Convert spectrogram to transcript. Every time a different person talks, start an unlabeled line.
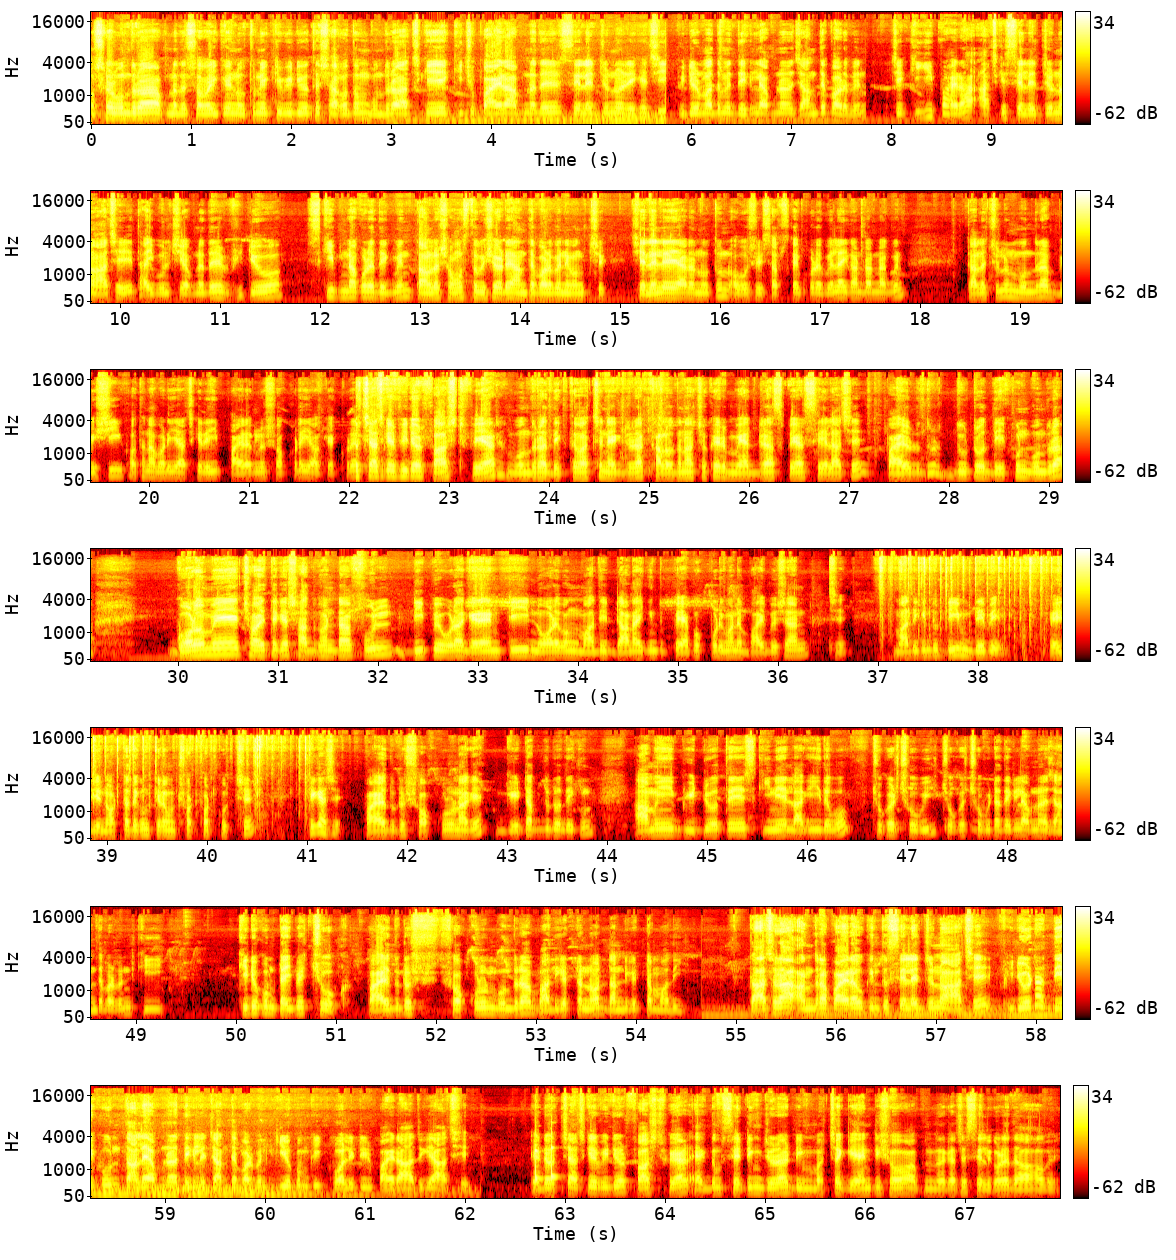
নমস্কার বন্ধুরা, আপনাদের সবাইকে নতুন একটি ভিডিওতে স্বাগতম। বন্ধুরা, আজকে কিছু পায়রা আপনাদের সেলের জন্য রেখেছি। ভিডিওর মাধ্যমে দেখলে আপনারা জানতে পারবেন যে কি কি পায়রা আজকে সেলের জন্য আছে। তাই বলছি আপনাদের, ভিডিও স্কিপ না করে দেখবেন, তাহলে সমস্ত বিষয়টা আনতে পারবেন এবং চ্যানেলে যারা নতুন, অবশ্যই সাবস্ক্রাইব করে বেল আইকনটা রাখবেন তাহলে চলুন বন্ধুরা, বেশি কথা না বাড়িয়ে আজকের এই পায়রাগুলো শখ করেই এক করে। হচ্ছে আজকের ভিডিওর ফার্স্ট পেয়ার বন্ধুরা, দেখতে পাচ্ছেন এক জোড়া কালোদানা চোখের ম্যাড্রাস পেয়ার সেল আছে। পায়ের দুটো দেখুন বন্ধুরা। গরমে ছয় থেকে সাত ঘণ্টা ফুল ডিপে ওরা গ্যারান্টি নর এবং মাদির ডানায় কিন্তু ব্যাপক পরিমাণে ভাইব্রেশন মাদি কিন্তু ডিম দেবে। এই যে নটটা দেখুন কীরকম ছটফট করছে। ঠিক আছে? পায়ের দুটো শখ করুন আগে। গেট আপ দুটো দেখুন। আমি ভিডিওতে স্ক্রিনে লাগিয়ে দেবো চোখের ছবি। চোখের ছবিটা দেখলে আপনারা জানতে পারবেন কি, কীরকম টাইপের চোখ। পায়ের দুটো শখ করুন বন্ধুরা। বাদিকেরটা নট ডান দিকেরটা মাদি। তাছাড়া আন্দ্রা পায়রাও কিন্তু সেলের জন্য আছে। ভিডিওটা দেখুন, তাহলে আপনারা দেখলে জানতে পারবেন কীরকম কি কোয়ালিটির পায়রা আজকে আছে। এটা হচ্ছে আজকের ভিডিওর ফার্স্ট ফেয়ার একদম সেটিং জোড়া, ডিম বাচ্চা গ্যারান্টি সহ আপনাদের কাছে সেল করে দেওয়া হবে।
